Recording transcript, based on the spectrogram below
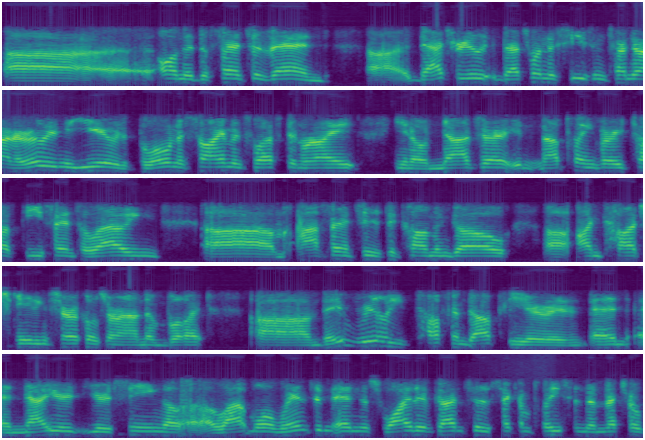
uh, on the defensive end, uh, that's really that's when the season turned around. Early in the year, it was blown assignments left and right. You know, not very not playing very tough defense, allowing um, offenses to come and go uh, untouched, skating circles around them, but um, they really toughened up here, and and and now you're you're seeing a, a lot more wins, and, and that's why they've gotten to the second place in the Metro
